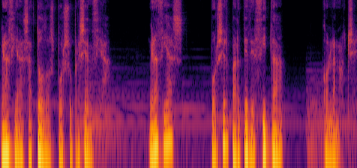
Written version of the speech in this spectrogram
Gracias a todos por su presencia. Gracias por ser parte de cita con la noche.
